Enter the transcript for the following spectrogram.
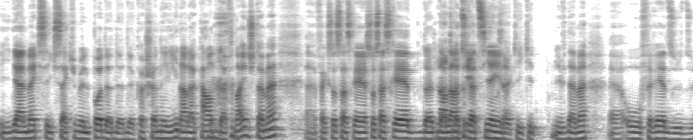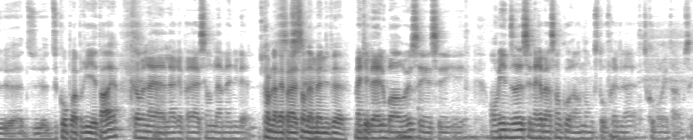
qu'idéalement qu'il ne s'accumule pas de, de, cochonneries dans le cadre de fenêtre, justement. Euh, fait que ça, ça serait, ça, ça serait de, l'entretien qui, qui, est évidemment euh, aux frais du, du, du, du, copropriétaire. Comme la, la, réparation de la manivelle. Comme la réparation de la manivelle. Manivelle ou barreuse, c'est on vient de dire que c'est une réparation courante, donc c'est au frais de la, du copropriétaire aussi.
